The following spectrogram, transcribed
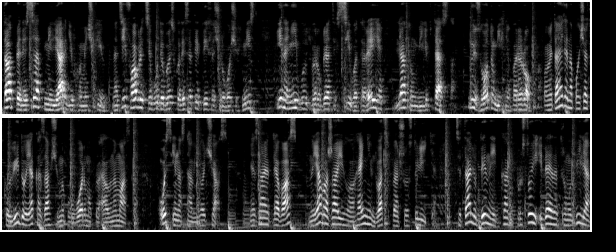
та 50 мільярдів хомячків. На цій фабриці буде близько 10 тисяч робочих місць, і на ній будуть виробляти всі батареї для автомобілів Tesla. Ну і згодом їхня переробка. Пам'ятаєте на початку відео я казав, що ми поговоримо про Елона Маска. Ось і настав його час. Не знаю для вас, але я вважаю його генієм 21 століття. Це та людина, яка від простої ідеї електромобіля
